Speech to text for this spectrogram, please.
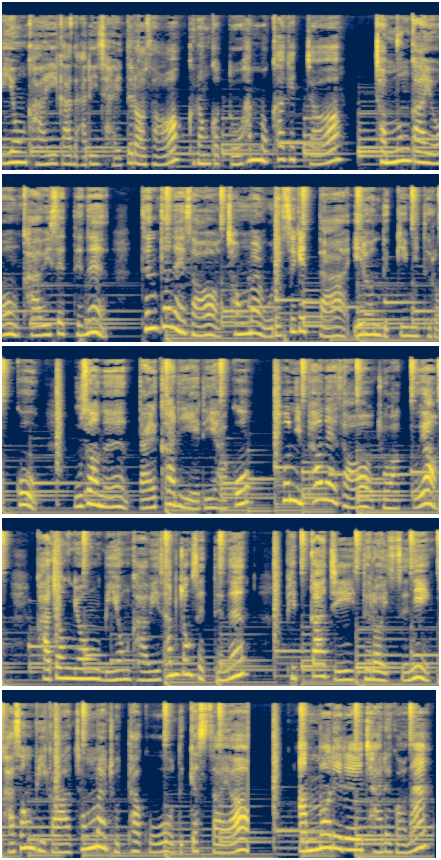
미용 가위가 날이 잘 들어서 그런 것도 한몫하겠죠. 전문가용 가위 세트는 튼튼해서 정말 오래 쓰겠다 이런 느낌이 들었고 우선은 날칼이 예리하고 손이 편해서 좋았고요. 가정용 미용 가위 3종 세트는 빛까지 들어있으니 가성비가 정말 좋다고 느꼈어요. 앞머리를 자르거나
